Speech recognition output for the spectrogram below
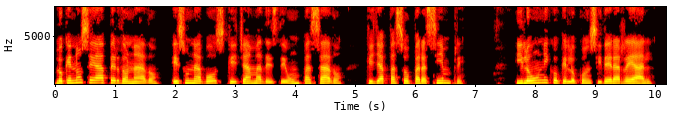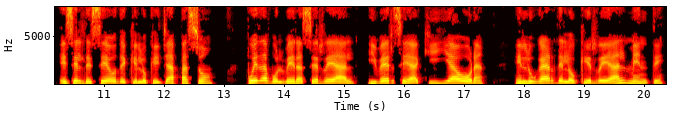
Lo que no se ha perdonado es una voz que llama desde un pasado que ya pasó para siempre, y lo único que lo considera real es el deseo de que lo que ya pasó pueda volver a ser real y verse aquí y ahora en lugar de lo que realmente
